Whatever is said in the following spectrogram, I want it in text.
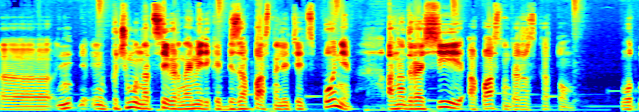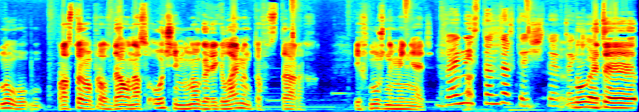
Почему над Северной Америкой безопасно лететь с пони, а над Россией опасно даже с котом? Вот, ну, простой вопрос, да, у нас очень много регламентов старых, их нужно менять. Двойные а, стандарты, я считаю, такие. Ну, это,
